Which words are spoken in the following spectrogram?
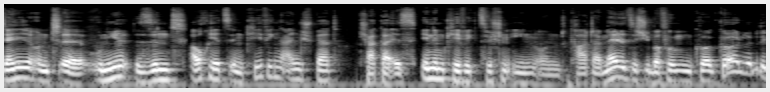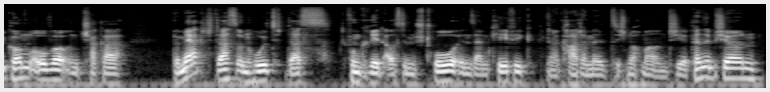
Daniel und äh, O'Neill sind auch jetzt in Käfigen eingesperrt. Chaka ist in dem Käfig zwischen ihnen und Carter meldet sich über Funkkorb, Colonel, bitte come over. Und Chaka bemerkt das und holt das Funkgerät aus dem Stroh in seinem Käfig. Na, Carter meldet sich nochmal und hier, können Sie mich hören?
